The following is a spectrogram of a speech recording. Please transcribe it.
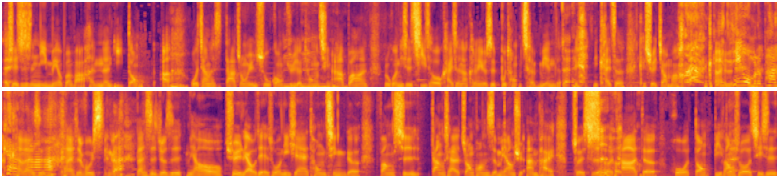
而且只是你没有办法很能移动啊。嗯、我讲的是大众运输工具的通勤、嗯、啊，不然如果你是骑车或开车，那可能又是不同层面的。对，你开车可以睡觉吗？看来是听我们的 podcast，啊、看来是看来是不行啊。但是就是你要去了解说你现在通勤的方式。当下的状况是怎么样去安排最适合他的活动？比方说，其实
